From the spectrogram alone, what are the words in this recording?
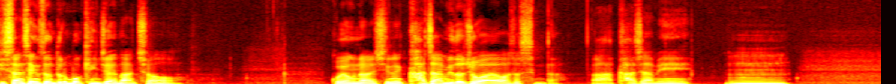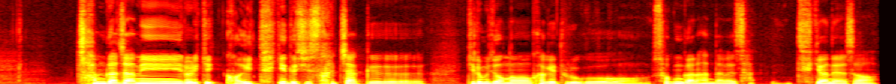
비싼 생선들은 뭐 굉장히 많죠. 고영란 씨는 가자미도 좋아요 하셨습니다. 아 가자미 음. 참가자미를 이렇게 거의 튀기듯이 살짝 그 기름을 넉넉하게 두르고 소금 간을 한 다음에 사, 튀겨내서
